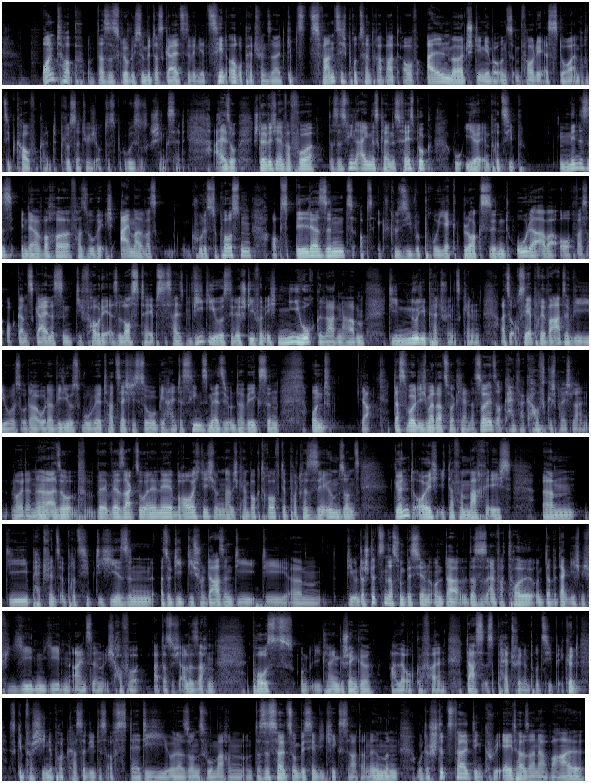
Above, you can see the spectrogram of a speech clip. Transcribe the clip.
On top, und das ist, glaube ich, somit das Geilste, wenn ihr 10 Euro Patreon seid, gibt es 20% Rabatt auf allen Merch, den ihr bei uns im VDS Store im Prinzip kaufen könnt. Plus natürlich auch das Begrüßungsgeschenkset. Also, stellt euch einfach vor, das ist wie ein eigenes kleines Facebook, wo ihr im Prinzip mindestens in der Woche versuche ich einmal was Cooles zu posten, ob es Bilder sind, ob es exklusive Projektblogs sind oder aber auch, was auch ganz Geiles sind, die VDS Lost Tapes. Das heißt Videos, die der Stief und ich nie hochgeladen haben, die nur die Patrons kennen. Also auch sehr private Videos oder, oder Videos, wo wir tatsächlich so behind-the-scenes-mäßig unterwegs sind. Und ja, das wollte ich mal dazu erklären. Das soll jetzt auch kein Verkaufsgespräch sein, Leute. Ne? Also, wer, wer, sagt so, nee, brauche ich nicht und habe ich keinen Bock drauf, der Podcast ist ja eh umsonst, gönnt euch, ich, dafür mache ich es. Ähm, die Patrons im Prinzip, die hier sind, also die, die schon da sind, die, die, ähm, die unterstützen das so ein bisschen und da, das ist einfach toll und da bedanke ich mich für jeden, jeden Einzelnen. Und ich hoffe, dass euch alle Sachen, Posts und die kleinen Geschenke alle auch gefallen. Das ist Patreon im Prinzip. Ihr könnt, es gibt verschiedene Podcaster, die das auf Steady oder sonst wo machen und das ist halt so ein bisschen wie Kickstarter. Ne? Man unterstützt halt den Creator seiner Wahl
